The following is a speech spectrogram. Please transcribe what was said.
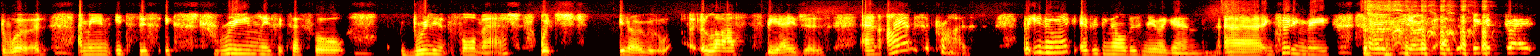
the word. I mean, it's this extremely successful, brilliant format, which, you know, lasts the ages. And I am surprised. But you know, like everything old is new again, uh, including me. So you know, I just think it's great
